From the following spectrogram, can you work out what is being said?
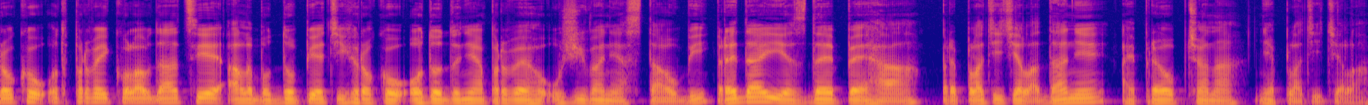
rokov od prvej kolaudácie alebo do 5 rokov od dňa prvého užívania stavby, predaj je z DPH pre platiteľa dane aj pre občana neplatiteľa.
